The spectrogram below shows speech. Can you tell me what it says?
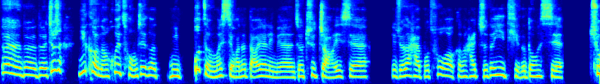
对对对，就是你可能会从这个你不怎么喜欢的导演里面，就去找一些你觉得还不错，可能还值得一提的东西，去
